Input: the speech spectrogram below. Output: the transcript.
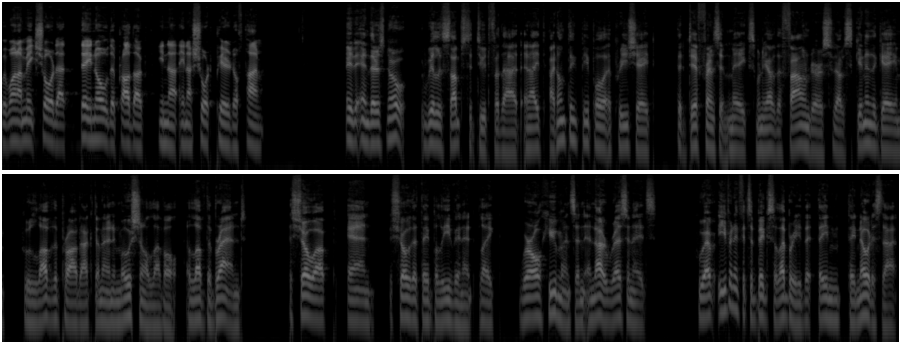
We want to make sure that they know the product in a in a short period of time. And, and there's no really substitute for that. And I, I don't think people appreciate the difference it makes when you have the founders who have skin in the game, who love the product on an emotional level, and love the brand, show up and show that they believe in it. Like we're all humans, and, and that resonates. Whoever, even if it's a big celebrity, that they they notice that.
